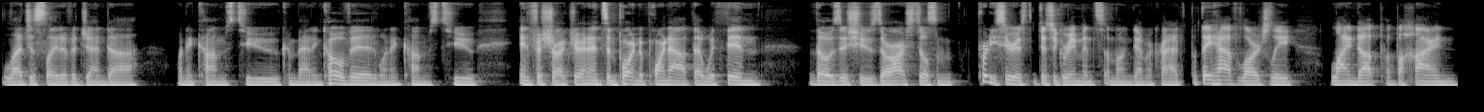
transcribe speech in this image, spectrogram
legislative agenda, when it comes to combating COVID, when it comes to infrastructure. And it's important to point out that within those issues, there are still some pretty serious disagreements among Democrats, but they have largely lined up behind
